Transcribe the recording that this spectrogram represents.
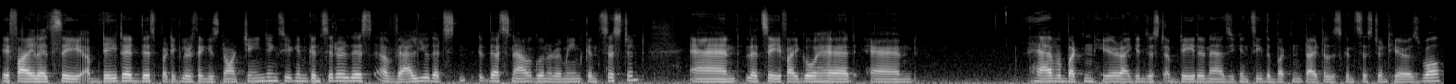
if I let's say updated, this particular thing is not changing. So you can consider this a value that's that's now going to remain consistent. And let's say if I go ahead and have a button here I can just update it and as you can see the button title is consistent here as well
